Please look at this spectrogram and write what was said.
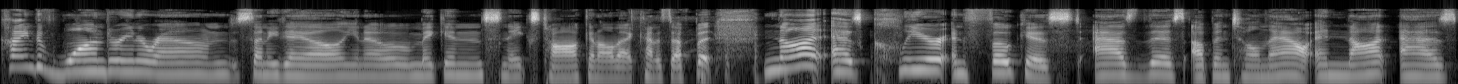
kind of wandering around Sunnydale, you know, making snakes talk and all that kind of stuff, but not as clear and focused as this up until now, and not as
